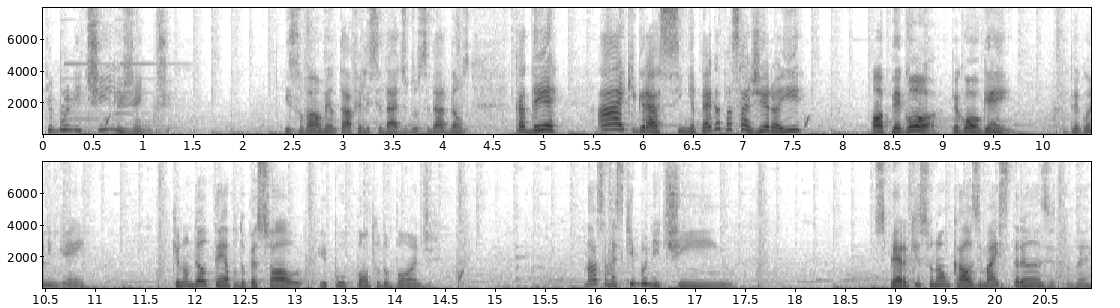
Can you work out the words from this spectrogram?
Que bonitinho, gente. Isso vai aumentar a felicidade dos cidadãos. Cadê? Ai, que gracinha. Pega passageiro aí. Ó, pegou? Pegou alguém? Não pegou ninguém. Que não deu tempo do pessoal ir pro ponto do bonde. Nossa, mas que bonitinho. Espero que isso não cause mais trânsito, né?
